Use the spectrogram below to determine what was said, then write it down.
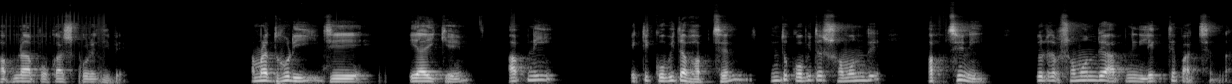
ভাবনা প্রকাশ করে দিবে। আমরা ধরি যে এআইকে আপনি একটি কবিতা ভাবছেন, কিন্তু কবিতার সম্বন্ধে ভাবছেনই, কিন্তু সম্বন্ধে আপনি লিখতে পারছেন না।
